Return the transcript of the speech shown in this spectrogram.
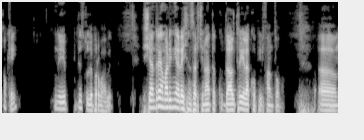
Ok. E destul de probabil. Și Andreea Marin iarăși însărcinată cu de-al treilea copil fantom. Um,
